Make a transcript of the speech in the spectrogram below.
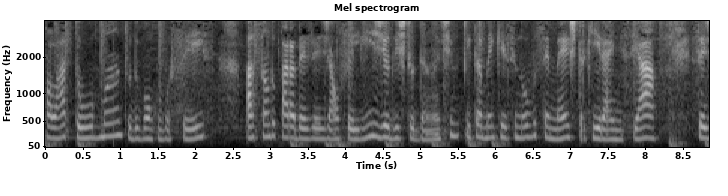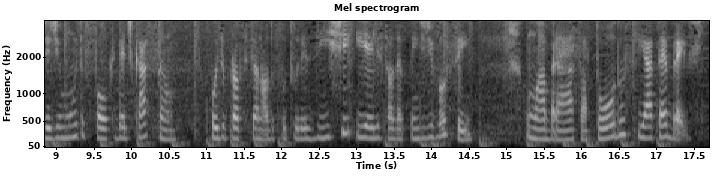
Olá, turma, tudo bom com vocês? Passando para desejar um feliz dia do estudante e também que esse novo semestre que irá iniciar seja de muito foco e dedicação, pois o profissional do futuro existe e ele só depende de você. Um abraço a todos e até breve.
